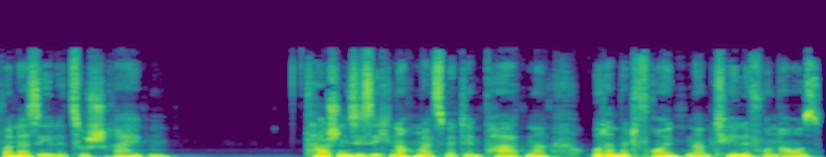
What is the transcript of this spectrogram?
von der Seele zu schreiben. Tauschen Sie sich nochmals mit dem Partner oder mit Freunden am Telefon aus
